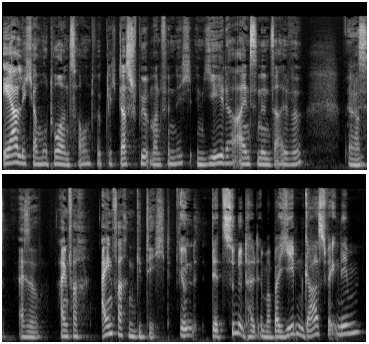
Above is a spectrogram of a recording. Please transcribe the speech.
ehrlicher Motorensound, wirklich. Das spürt man, finde ich, in jeder einzelnen Salve. Ja. also einfach, einfach ein Gedicht. Und der zündet halt immer. Bei jedem Gas wegnehmen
